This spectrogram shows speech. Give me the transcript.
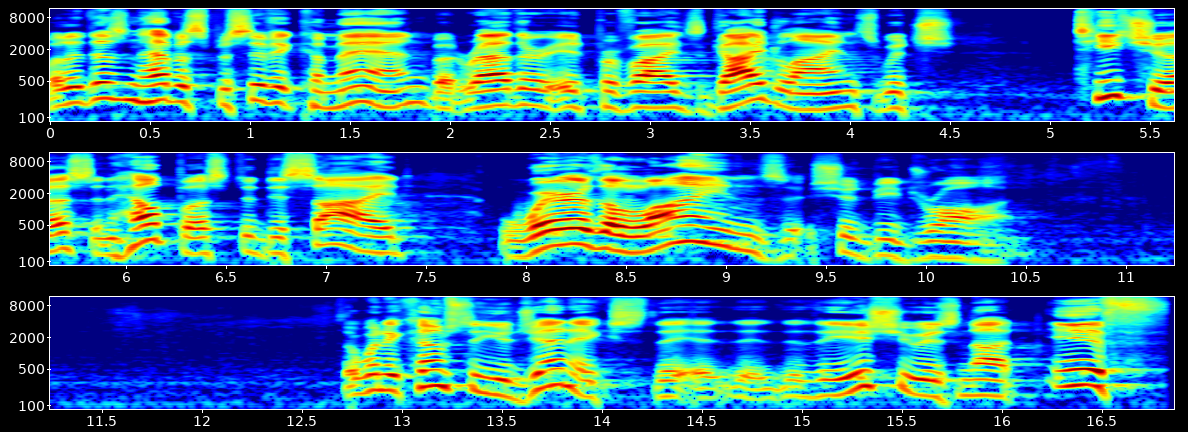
Well, it doesn't have a specific command, but rather it provides guidelines which teach us and help us to decide where the lines should be drawn. So when it comes to eugenics, the, the, the issue is not if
